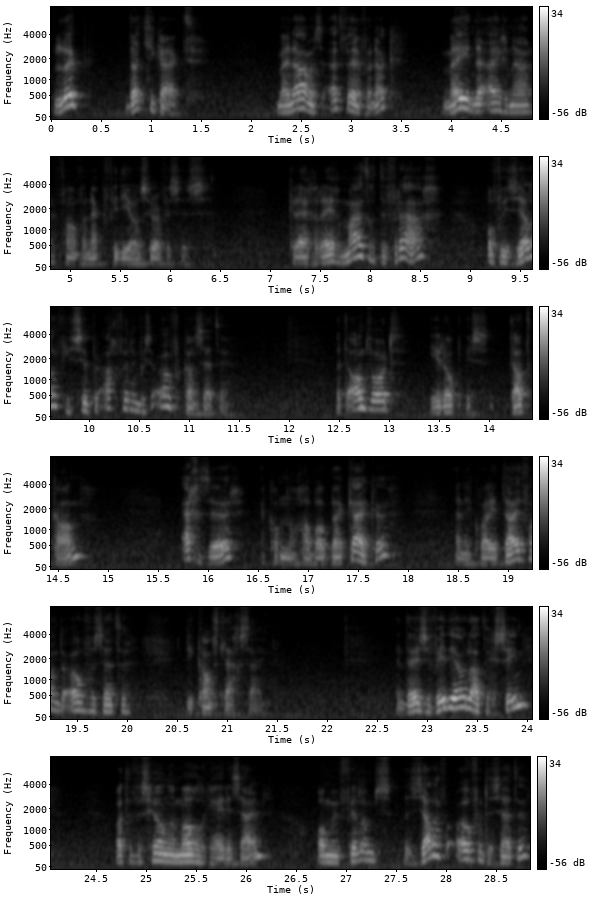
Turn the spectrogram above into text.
Leuk dat je kijkt. Mijn naam is Edwin van Eck, mede-eigenaar van Van Eck Video Services. Ik krijg regelmatig de vraag of u zelf je Super 8 filmpjes over kan zetten. Het antwoord hierop is dat kan. Echter, er komt nogal wat bij kijken en de kwaliteit van het overzetten die kan slecht zijn. In deze video laat ik zien wat de verschillende mogelijkheden zijn om uw films zelf over te zetten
